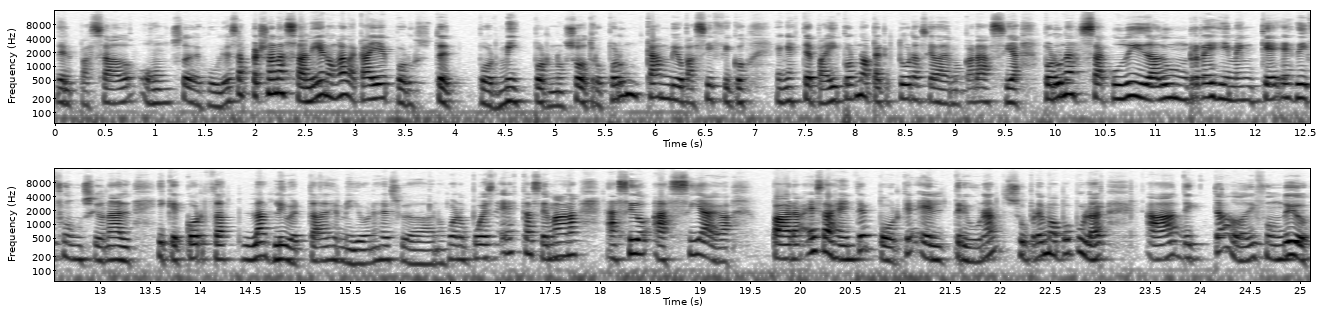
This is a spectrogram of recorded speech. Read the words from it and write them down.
del pasado 11 de julio. Esas personas salieron a la calle por usted, por mí, por nosotros, por un cambio pacífico en este país, por una apertura hacia la democracia, por una sacudida de un régimen que es disfuncional y que corta las libertades de millones de ciudadanos. Bueno, pues esta semana ha sido asiaga para esa gente porque el Tribunal Supremo Popular ha dictado, ha difundido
